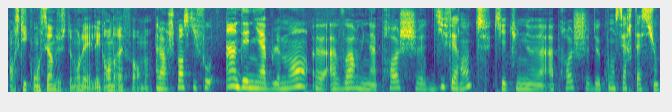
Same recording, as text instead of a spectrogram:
en ce qui concerne justement les, les grandes réformes? Alors je pense qu'il faut indéniablement avoir une approche différente, qui est une approche de concertation,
